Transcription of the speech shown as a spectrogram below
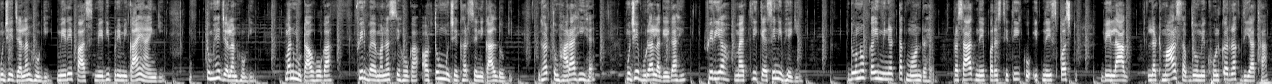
मुझे जलन होगी। मेरे पास मेरी प्रेमिकाएँ आएँगी। तुम्हें जलन होगी। मन मुटाव होगा, फिर बैमनस से होगा और तुम मुझे घर से निकाल दोगी। घर तुम्हारा ही है। मुझे बुरा लगेगा ही। फिर यह मैत्री कैसे निभेगी? दोनों कई मिनट तक मौन रहे। प्रसाद ने परिस्थिति को इतने स्पष्ट, बेलाग, लठमार शब्दों में खोलकर रख दिया था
